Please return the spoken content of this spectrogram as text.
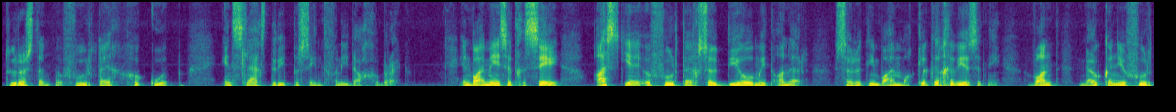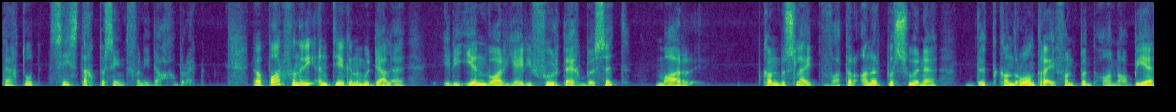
toerusting, 'n voertuig gekoop en slegs 3% van die dag gebruik. En baie mense het gesê as jy 'n voertuig sou deel met ander, sou dit nie baie makliker gewees het nie, want nou kan jy voertuig tot 60% van die dag gebruik. Nou 'n paar van hierdie intekende modelle het die een waar jy die voertuig besit, maar kan besluit watter ander persone dit kan rondry van punt A na B.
